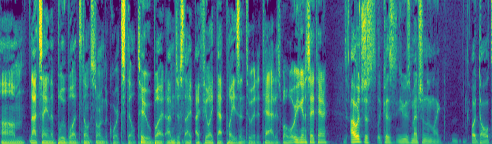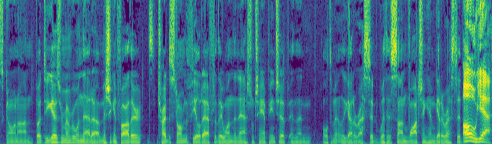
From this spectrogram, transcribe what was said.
Um, not saying that blue bloods don't storm the court still too, but I'm just I, I feel like that plays into it a tad as well. What were you going to say, Tanner? I was just because he was mentioning like adults going on, but do you guys remember when that uh, Michigan father tried to storm the field after they won the national championship and then ultimately got arrested with his son watching him get arrested? Oh yeah,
